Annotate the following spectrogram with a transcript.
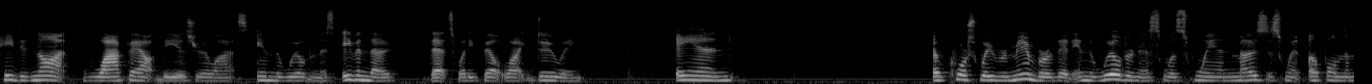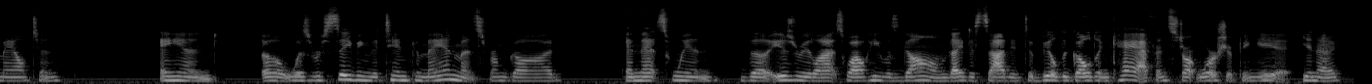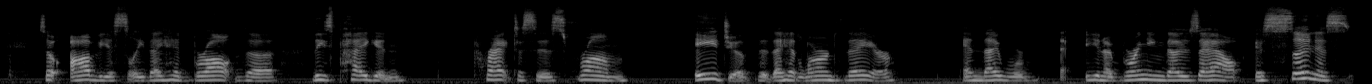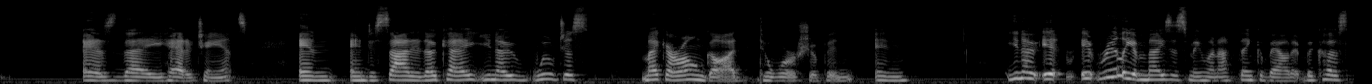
he did not wipe out the Israelites in the wilderness, even though that's what he felt like doing. And of course, we remember that in the wilderness was when Moses went up on the mountain and uh, was receiving the Ten Commandments from God. And that's when the Israelites, while he was gone, they decided to build the golden calf and start worshiping it, you know. So obviously they had brought the these pagan practices from Egypt that they had learned there, and they were, you know, bringing those out as soon as as they had a chance, and and decided, okay, you know, we'll just make our own God to worship, and and you know, it it really amazes me when I think about it because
